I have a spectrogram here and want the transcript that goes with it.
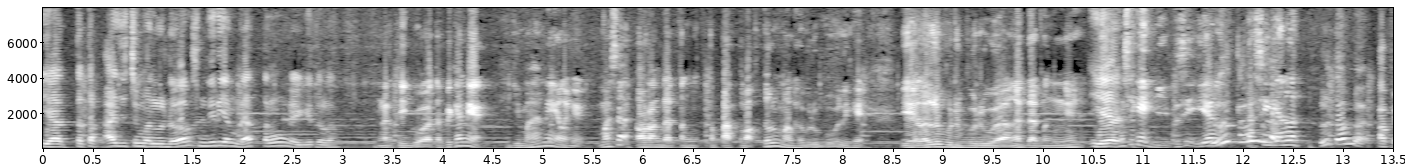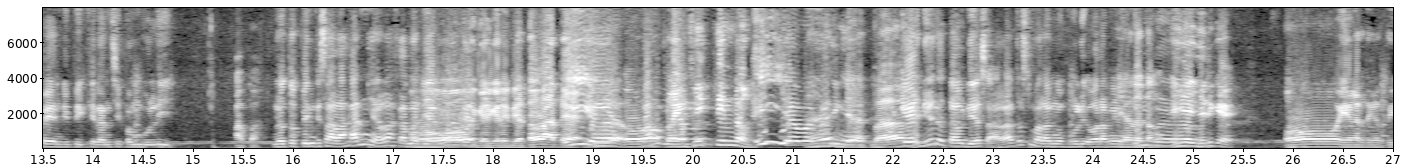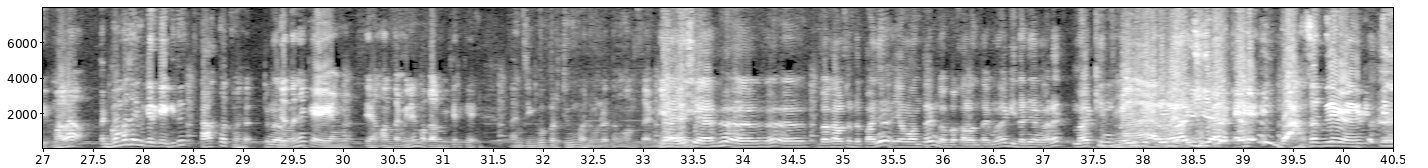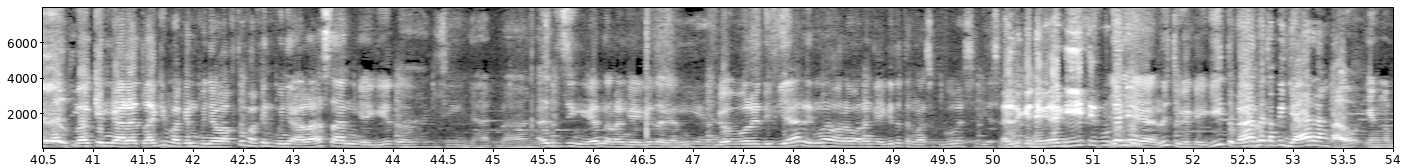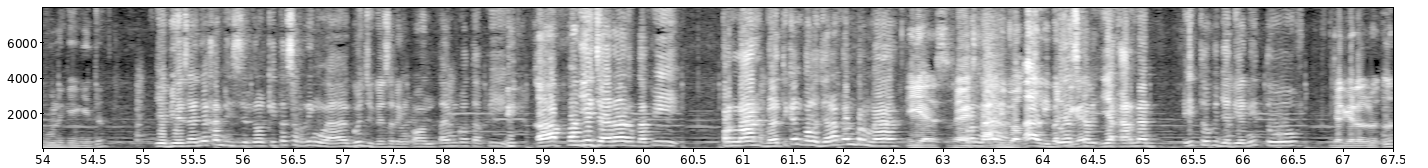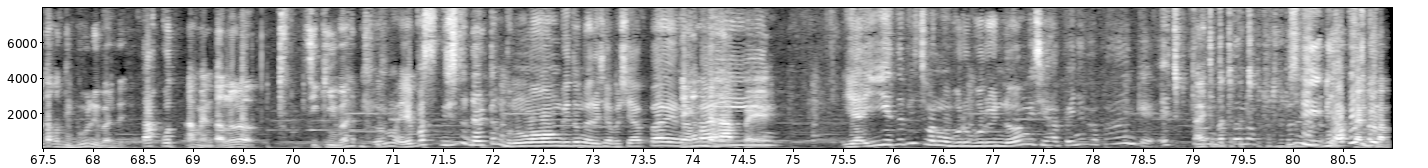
ya tetap aja cuman lu doang sendiri yang datang kayak gitu loh. ngerti gua tapi kan ya gimana ya ya? masa orang datang tepat waktu lu malah buru-buru kayak ya lalu buru-buru banget datangnya Iya. masa kayak gitu sih ya lu tahu kasihan nggak? lah Lu tahu nggak apa yang di pikiran si pembuli? apa Nutupin kesalahannya lah karena dia oh gara-gara dia telat ya Iya, oh paham playing kan? victim dong Iya makanya. banget. Kayak dia udah tahu dia salah terus malah ngebully orang yang yang datang benar. iya jadi kayak oh ya ngerti-ngerti malah gue masih mikir kayak gitu takut masa Kenapa? jatuhnya kayak yang yang on time ini bakal mikir kayak anjing gue percuma dong datang on time Ya, nggak sih? iya, bakal ke depannya yang on time nggak bakal on time lagi dan yang ngaret makin Ngaret, playing victim lagi. iya kayak bangsat dia yang makin ngaret lagi, makin punya waktu, makin punya alasan kayak gitu. anjing jahat banget Anjing kan orang kayak gitu kan. Iya. Gak boleh dibiarin lah orang-orang kayak gitu termasuk gue sih biasanya. lalu kedengeran gitu bukannya Iya, lu juga kayak gitu kan. gue tapi jarang tahu yang ngebully kayak gitu Ya biasanya kan di circle kita sering lah. Gue juga sering on time kok tapi kapan Iya jarang tapi pernah. Berarti kan kalau jarang kan pernah. iya saya sekali dua kali Iya, berarti kan sekali. Ya karena itu kejadian itu gara-gara lu, lu takut dibully berarti takut ah mental lu ciki banget ya pas di situ datang bengong gitu nggak ada siapa-siapa yang Ya kan ngapain HP. Ya iya tapi cuma ngeburu-buruin doang nih si HP-nya ngapain kayak? Eh cepetan, Ayo, cepet, cepet, cepet, cepet, terus di, di HP juga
